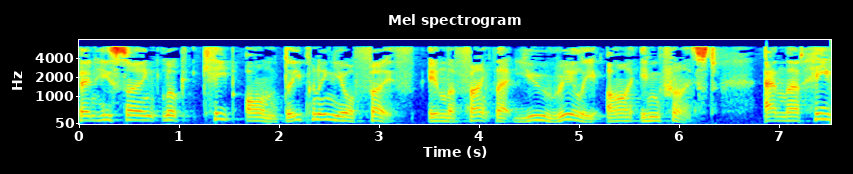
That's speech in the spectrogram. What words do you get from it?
then he's saying, look, keep on deepening your faith in the fact that you really are in Christ, and that he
